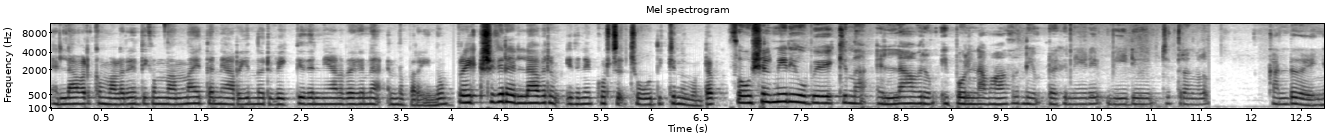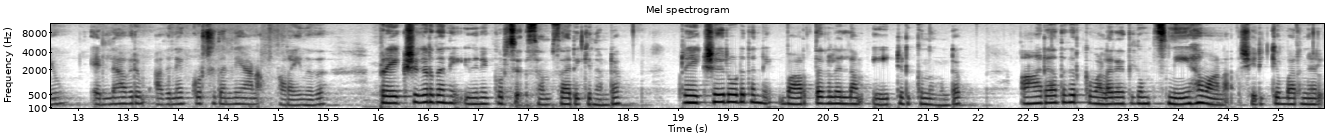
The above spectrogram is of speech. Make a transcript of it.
എല്ലാവർക്കും വളരെയധികം നന്നായി തന്നെ അറിയുന്ന ഒരു വ്യക്തി തന്നെയാണ് രഹന എന്ന് പറയുന്നു. പ്രേക്ഷകരെല്ലാവരും ഇതിനെക്കുറിച്ച് ചോദിക്കുന്നുമുണ്ട്. സോഷ്യൽ മീഡിയ ഉപയോഗിക്കുന്ന എല്ലാവരും ഇപ്പോൾ നവാസിന്റെയും രഹനയുടെയും വീഡിയോയും ചിത്രങ്ങളും കണ്ടു കഴിഞ്ഞു. എല്ലാവരും അതിനെക്കുറിച്ച് തന്നെയാണ് പറയുന്നത്. പ്രേക്ഷകർ തന്നെ ഇതിനെക്കുറിച്ച് സംസാരിക്കുന്നുണ്ട്. പ്രേക്ഷകരോട് തന്നെ വാർത്തകളെല്ലാം ഏറ്റെടുക്കുന്നുമുണ്ട്. ആരാധകർക്ക് വളരെയധികം സ്നേഹമാണ് ശരിക്കും പറഞ്ഞാൽ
